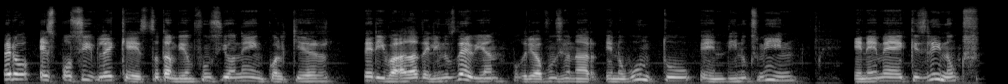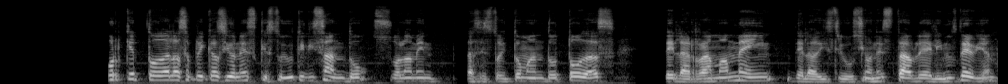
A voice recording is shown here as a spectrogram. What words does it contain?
pero es posible que esto también funcione en cualquier derivada de Linux Debian. Podría funcionar en Ubuntu, en Linux Mint, en MX Linux, porque todas las aplicaciones que estoy utilizando solamente las estoy tomando todas de la rama main de la distribución estable de Linux Debian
